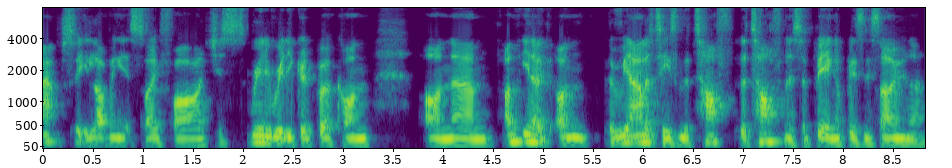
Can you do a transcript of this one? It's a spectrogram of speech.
absolutely loving it so far. Just really, really good book on on um, on you know on the realities and the tough the toughness of being a business owner.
